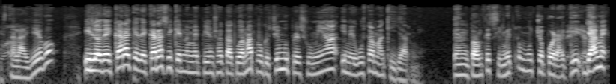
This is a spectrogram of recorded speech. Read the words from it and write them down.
esta la llevo. Y lo de cara, que de cara sí que no me pienso tatuar más porque soy muy presumida y me gusta maquillarme. Entonces, si meto mucho por aquí, ya me.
